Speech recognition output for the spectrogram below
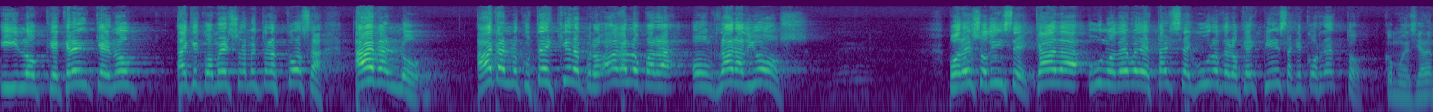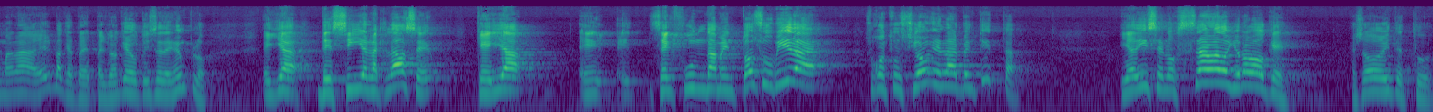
y los que creen que no hay que comer solamente unas cosas, háganlo. Hagan lo que ustedes quieran, pero háganlo para honrar a Dios. Por eso dice, cada uno debe de estar seguro de lo que piensa que es correcto. Como decía la hermana Elba, que perdón que lo utilice de ejemplo. Ella decía en la clase que ella eh, eh, se fundamentó su vida su construcción en la adventista. Y ella dice, los sábados yo no hago qué. Eso lo oíste tú.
